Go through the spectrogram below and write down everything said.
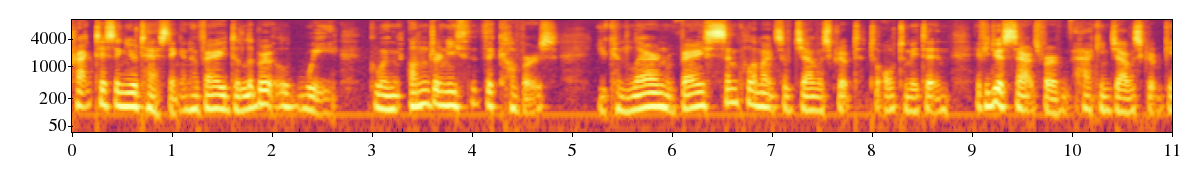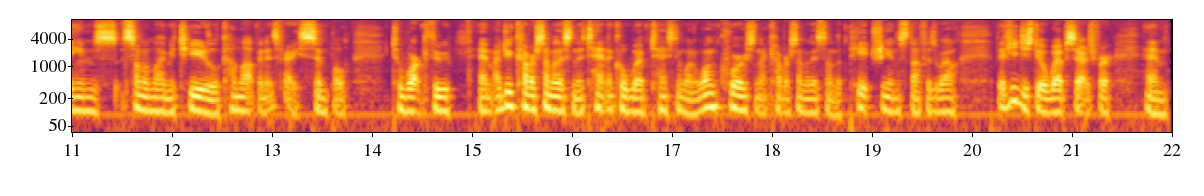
practicing your testing in a very deliberate way, going underneath the covers you can learn very simple amounts of JavaScript to automate it. And if you do a search for hacking JavaScript games, some of my material will come up and it's very simple to work through. Um, I do cover some of this in the Technical Web Testing 101 course, and I cover some of this on the Patreon stuff as well. But if you just do a web search for um,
